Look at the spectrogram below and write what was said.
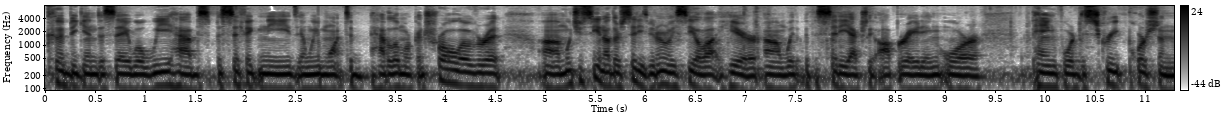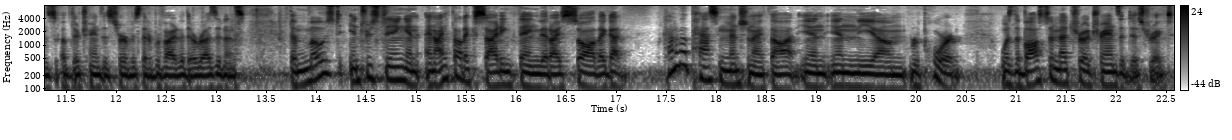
could begin to say, well, we have specific needs and we want to have a little more control over it, um, which you see in other cities. We don't really see a lot here um, with, with the city actually operating or paying for discrete portions of their transit service that are provided to their residents. The most interesting and, and I thought exciting thing that I saw that got kind of a passing mention, I thought, in, in the um, report was the Boston Metro Transit District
